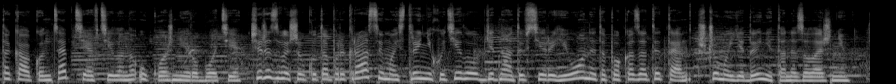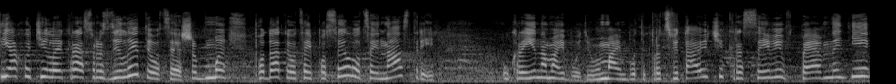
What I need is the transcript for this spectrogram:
Така концепція втілена у кожній роботі. Через вишивку та прикраси майстрині хотіли об'єднати всі регіони та показати те, що ми єдині та незалежні. Я хотіла якраз розділити оце, щоб ми подати оцей посил, оцей настрій. Україна майбутнє. Ми маємо бути процвітаючі, красиві, впевнені,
